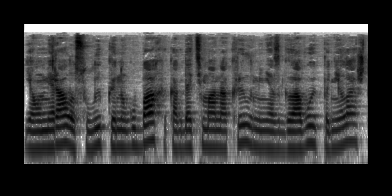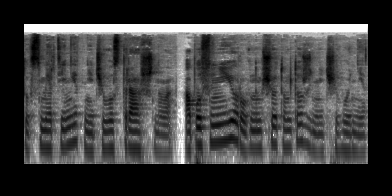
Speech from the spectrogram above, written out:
Я умирала с улыбкой на губах, и когда тьма накрыла меня с головой, поняла, что в смерти нет ничего страшного, а после нее ровным счетом тоже ничего нет.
